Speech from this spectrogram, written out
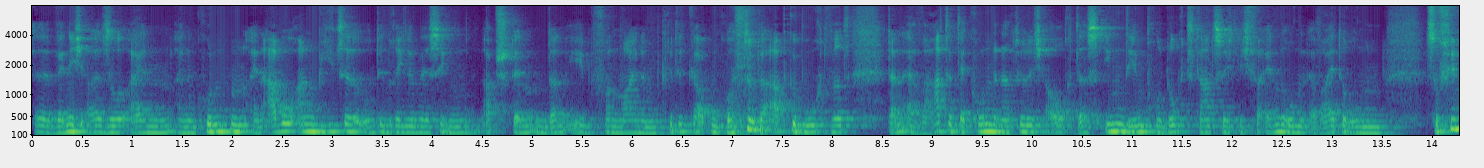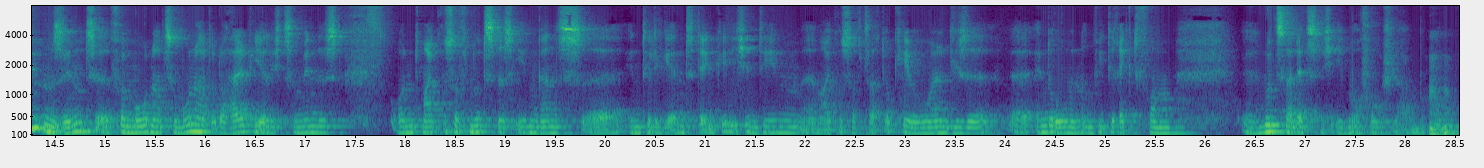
Äh, wenn ich also einen, einem Kunden ein Abo anbiete und in regelmäßigen Abständen dann eben von meinem Kreditkartenkonto da abgebucht wird, dann erwartet der Kunde natürlich auch, dass in dem Produkt tatsächlich Veränderungen, Erweiterungen zu finden sind, äh, von Monat zu Monat oder halbjährlich zumindest. Und Microsoft nutzt das eben ganz äh, intelligent, denke ich, indem äh, Microsoft sagt, okay, wir wollen diese äh, Änderungen irgendwie direkt vom Nutzer letztlich eben auch vorgeschlagen bekommen. Mhm.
